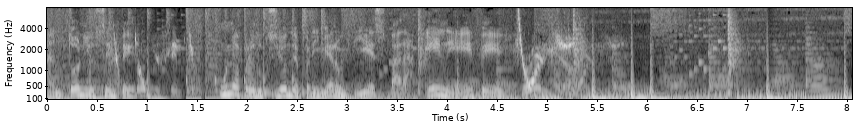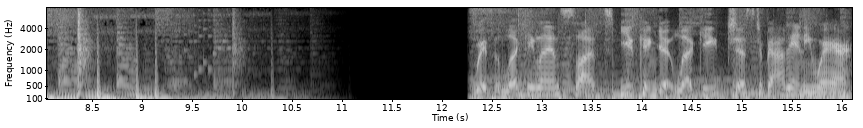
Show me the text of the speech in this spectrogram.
Antonio Semper. Una producción de primero y diez para NFL. With the Lucky Land slots, you can get lucky just about anywhere.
